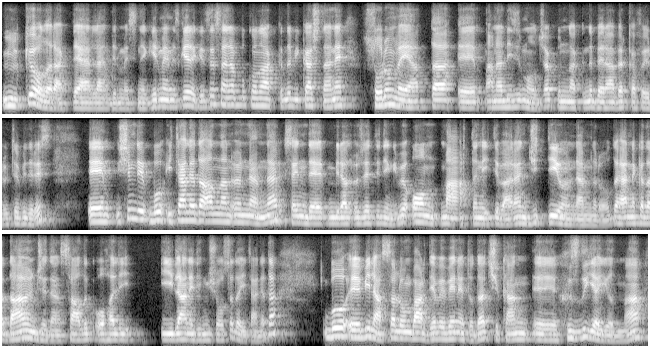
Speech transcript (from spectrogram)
ülke olarak değerlendirmesine girmemiz gerekirse, sana bu konu hakkında birkaç tane sorun veyahut da e, analizim olacak. Bunun hakkında beraber kafa yürütebiliriz. Şimdi bu İtalya'da alınan önlemler senin de biraz özetlediğin gibi 10 Mart'tan itibaren ciddi önlemler oldu. Her ne kadar daha önceden sağlık o hali ilan edilmiş olsa da İtalya'da bu e, bilhassa Lombardiya ve Veneto'da çıkan e, hızlı yayılma,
